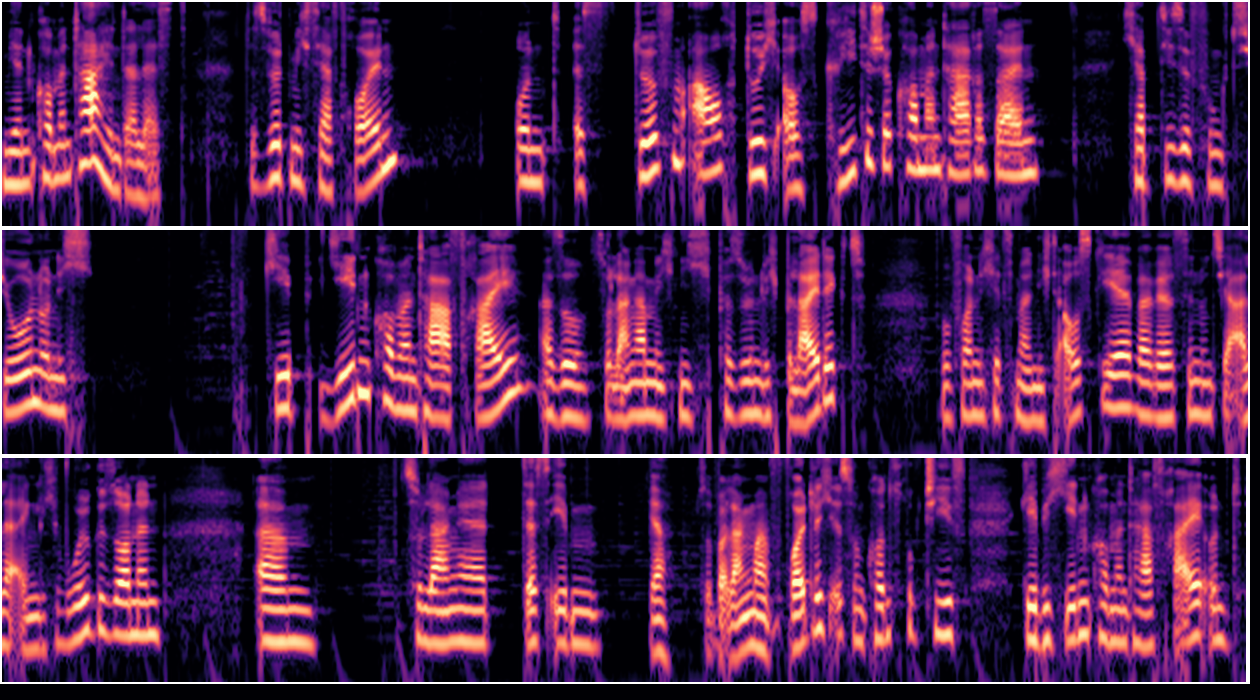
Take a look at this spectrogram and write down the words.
mir einen Kommentar hinterlässt. Das würde mich sehr freuen und es dürfen auch durchaus kritische Kommentare sein. Ich habe diese Funktion und ich gebe jeden Kommentar frei, also solange er mich nicht persönlich beleidigt, wovon ich jetzt mal nicht ausgehe, weil wir sind uns ja alle eigentlich wohlgesonnen. Ähm, solange das eben, ja, solange man freundlich ist und konstruktiv, gebe ich jeden Kommentar frei und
